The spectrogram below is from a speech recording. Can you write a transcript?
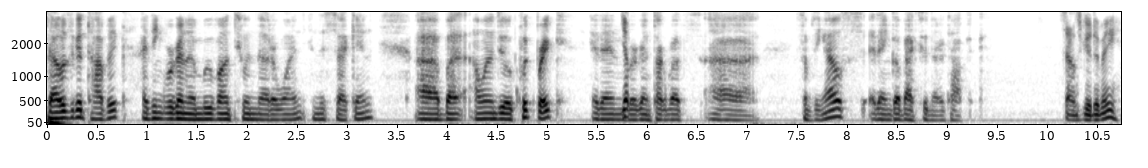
that was a good topic. I think we're gonna move on to another one in a second. Uh, but I want to do a quick break, and then Yep. we're gonna talk about uh something else, and then go back to another topic. Sounds good to me.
